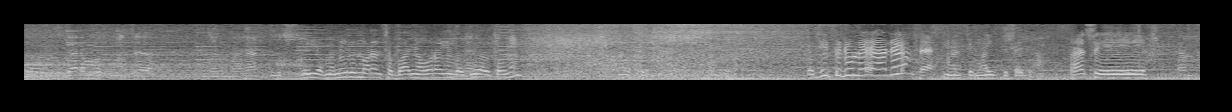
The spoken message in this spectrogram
Oh, Sekarang mau masa lima ratus. Iya, menurun orang sebanyak orang yang berjual kok nih. Oke. Iya. Begitu dulu ya, Ade. Ya. Nah, cuma itu saja. Terima kasih. Sama.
